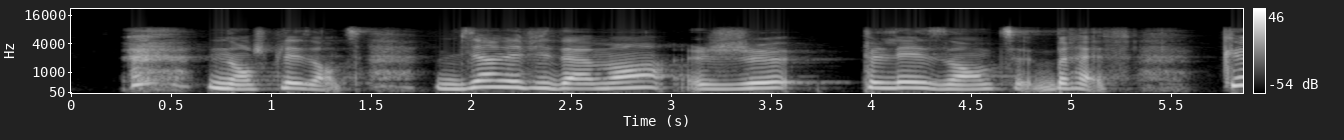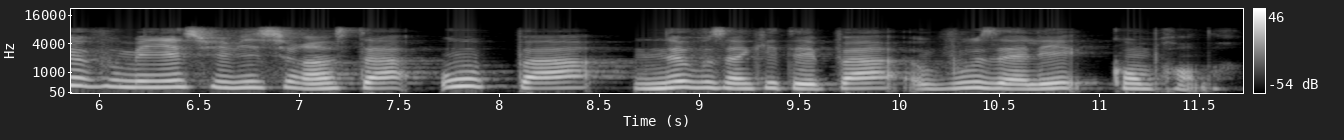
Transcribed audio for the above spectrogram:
non, je plaisante. Bien évidemment, je plaisante. Bref, que vous m'ayez suivi sur Insta ou pas, ne vous inquiétez pas, vous allez comprendre.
